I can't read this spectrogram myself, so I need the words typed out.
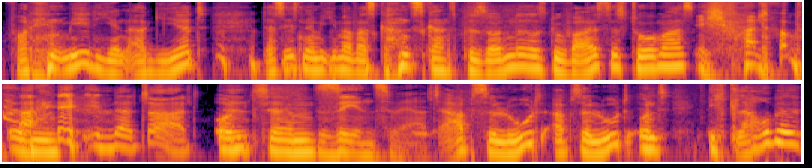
vor den Medien agiert. Das ist nämlich immer was ganz, ganz Besonderes. Du weißt es, Thomas. Ich war dabei, Ähm, in der Tat. Und ähm, Sehenswert. Absolut, absolut. Und ich glaube,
